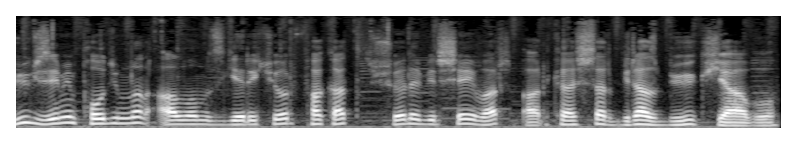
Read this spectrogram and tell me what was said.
Büyük zemin podyumdan almamız gerekiyor. Fakat şöyle bir şey var. Arkadaşlar biraz büyük ya bu.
